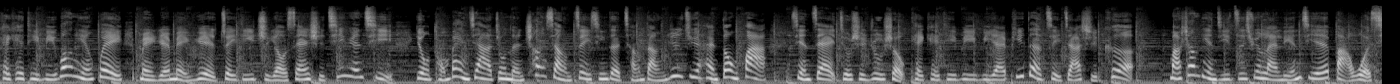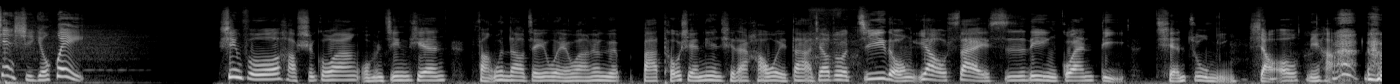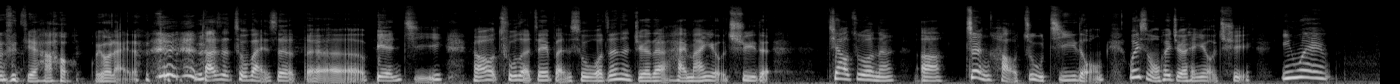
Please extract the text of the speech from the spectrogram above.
KKTV 忘年会，每人每月最低只要三十七元起，用铜板价就能畅享最新的强档日剧和动画。现在就是入手 KKTV VIP 的最佳时刻，马上点击资讯栏链接，把握限时优惠。幸福好时光，我们今天访问到这一位哇，那个把头衔念起来好伟大，叫做基隆要塞司令官邸前著名小欧，你好，亮姐好，我又来了。他是出版社的编辑，然后出了这本书，我真的觉得还蛮有趣的，叫做呢，呃，正好住基隆。为什么会觉得很有趣？因为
